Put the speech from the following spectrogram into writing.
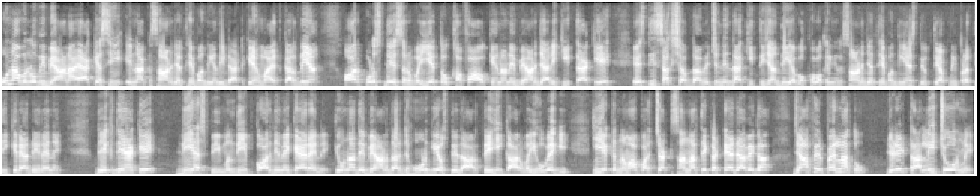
ਉਹਨਾਂ ਵੱਲੋਂ ਵੀ ਬਿਆਨ ਆਇਆ ਕਿ ਅਸੀਂ ਇਹਨਾਂ ਕਿਸਾਨ ਜਥੇਬੰਦੀਆਂ ਦੀ ਡਟ ਕੇ ਹਮਾਇਤ ਕਰਦੇ ਹਾਂ। ਔਰ ਪੁਲਿਸ ਦੇ ਇਸ ਰਵੱਈਏ ਤੋਂ ਖਫਾ ਹੋ ਕੇ ਉਹਨਾਂ ਨੇ ਬਿਆਨ ਜਾਰੀ ਕੀਤਾ ਕਿ ਇਸ ਦੀ ਸਖਤ ਸ਼ਬਦਾਂ ਵਿੱਚ ਨਿੰਦਾ ਕੀਤੀ ਜਾਂਦੀ ਹੈ। ਵੱਖੋ ਵੱਖਰੀਆਂ ਕਿਸਾਨ ਜਥੇਬੰਦੀਆਂ ਇਸ ਦੇ ਉੱਤੇ ਆਪਣੀ ਪ੍ਰਤੀਕਿਰਿਆ ਦੇ ਰਹੇ ਨੇ। ਦੇਖਦੇ ਹਾਂ ਕਿ ਡੀਐਸਪੀ ਮਨਦੀਪ ਕੌਰ ਜਿਵੇਂ ਕਹਿ ਰਹੇ ਨੇ ਕਿ ਉਹਨਾਂ ਦੇ ਬਿਆਨ ਦਰਜ ਹੋਣਗੇ, ਉਸ ਦੇ ਆਧਾਰ ਤੇ ਹੀ ਕਾਰਵਾਈ ਹੋਵੇਗੀ। ਕਿ ਇੱਕ ਨਵਾਂ ਪਰਚਾ ਕਿਸਾਨਾਂ ਤੇ ਕੱਟਿਆ ਜਾਵੇਗਾ ਜਾਂ ਫਿਰ ਪਹਿਲਾਂ ਤੋਂ ਜਿਹੜੇ ਟਰਾਲੀ ਚੋਰ ਨੇ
